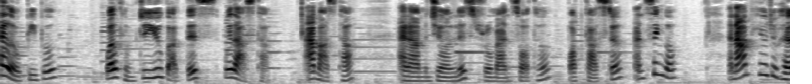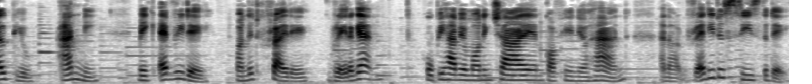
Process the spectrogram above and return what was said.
Hello, people. Welcome to You Got This with Astha. I'm Astha, and I'm a journalist, romance author, podcaster, and singer. And I'm here to help you and me make every day, Monday to Friday, great again. Hope you have your morning chai and coffee in your hand and are ready to seize the day.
